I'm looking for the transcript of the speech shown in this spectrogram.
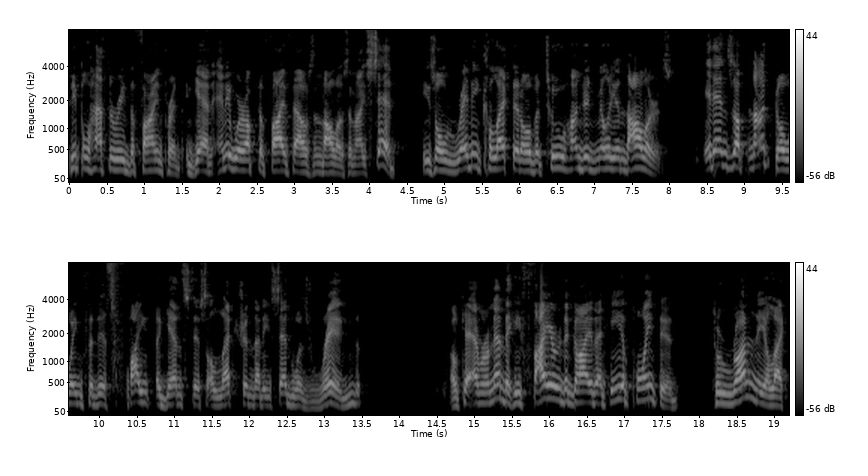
People have to read the fine print. Again, anywhere up to $5,000. And I said, he's already collected over $200 million. It ends up not going for this fight against this election that he said was rigged. Okay, and remember, he fired the guy that he appointed to run the election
